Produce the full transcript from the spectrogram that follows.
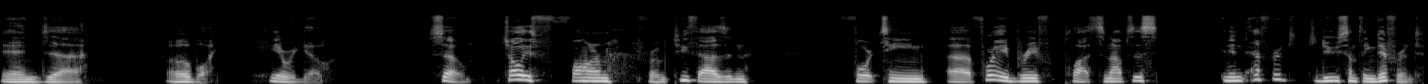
And uh, oh boy, here we go. So, Charlie's Farm from 2014 uh, for a brief plot synopsis. In an effort to do something different,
